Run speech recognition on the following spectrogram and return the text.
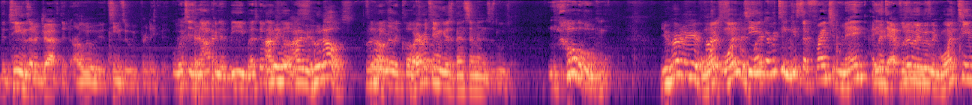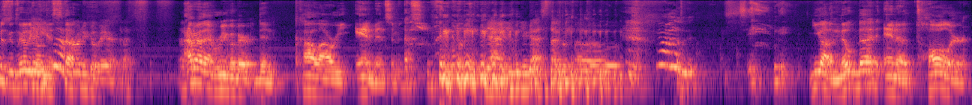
the teams that are drafted are literally the teams that we predicted. which is not gonna be, but it's gonna I be mean, close. I mean, who knows? it's Who gonna be really close. Whatever team gets Ben Simmons is losing. No. You heard it here One- first. one It's team- like- Every team gets the French men. He's definitely literally, losing. literally, one team is literally Yeah, going to he's get not stuck. Rudy Gobert. That's, that's I'd rather have Rudy Gobert than Kyle Lowry and Ben Simmons. Yeah, you, you got stuck with Mo. You got a milk dud and a taller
